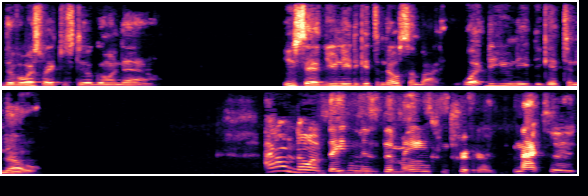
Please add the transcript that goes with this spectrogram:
divorce rates were still going down. You said you need to get to know somebody. What do you need to get to know? I don't know if dating is the main contributor. Not to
